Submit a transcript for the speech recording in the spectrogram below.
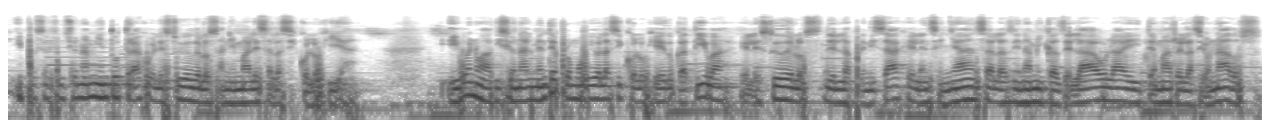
Y pues el funcionamiento trajo el estudio de los animales a la psicología. Y bueno, adicionalmente promovió la psicología educativa, el estudio de los, del aprendizaje, la enseñanza, las dinámicas del aula y temas relacionados.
